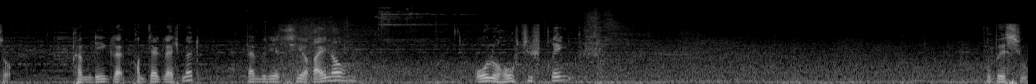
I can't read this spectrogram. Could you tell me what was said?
So. Können wir den gleich, kommt der gleich mit? Wenn wir jetzt hier reinlaufen? Ohne hochzuspringen? Wo bist du?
